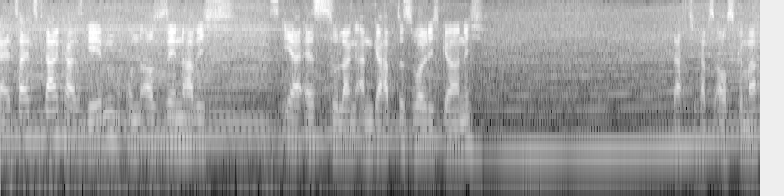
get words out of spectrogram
Ja, jetzt heißt es Knallgas geben und außerdem habe ich das ERS so lange angehabt, das wollte ich gar nicht. Dachte, ich habe es ausgemacht.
